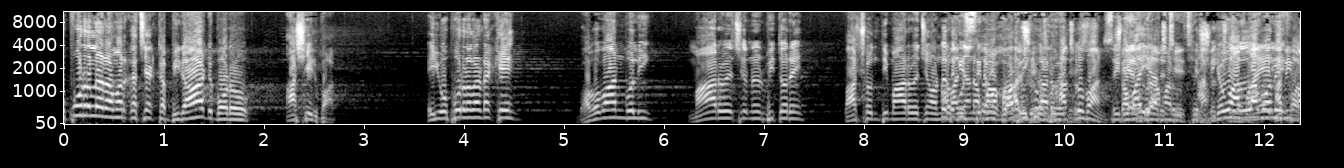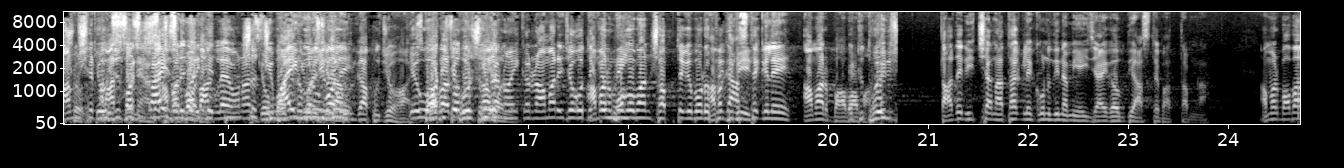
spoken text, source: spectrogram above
ওপরওয়ালার আমার কাছে একটা বিরাট বড় আশীর্বাদ। এই ওপরওয়ালাটাকে ভগবান বলি মা রয়েছেন ওর ভিতরে। বাসন্তী মা রয়েছে। ভাগ্যবান, সবাই আছে কেউ আল্লাহ বলে আমি মানুষের কেউ বাংলায় বলে, দুর্গা পুজো হয়। কেউ নয়, নয় কারণ আমার এই জগতে আমার ভগবান সব থেকে বড় আমাকে আসতে গেলে আমার বাবা ধৈর্য তাদের ইচ্ছা না থাকলে কোনোদিন আমি এই জায়গা অবধি আসতে পারতাম না। আমার বাবা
